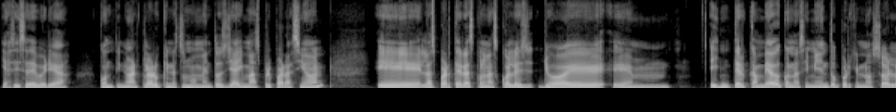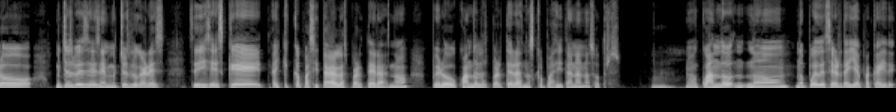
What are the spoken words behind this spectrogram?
y así se debería continuar. Claro que en estos momentos ya hay más preparación. Eh, las parteras con las cuales yo he em, he intercambiado conocimiento porque no solo, muchas veces en muchos lugares se dice, es que hay que capacitar a las parteras, ¿no? Pero cuando las parteras nos capacitan a nosotros, mm. ¿no? Cuando no, no puede ser de allá para acá y de,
